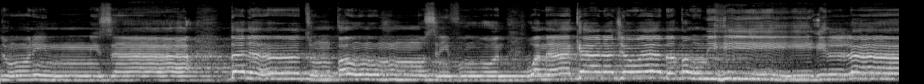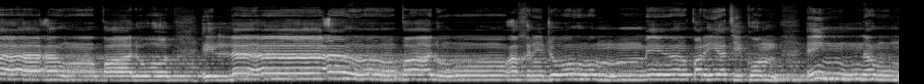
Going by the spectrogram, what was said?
دون النساء. بل أنتم قوم مسرفون. وما كان جواب قومه إلا أن قالوا إلا أن قالوا أخرجوهم من قريتكم إنهم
